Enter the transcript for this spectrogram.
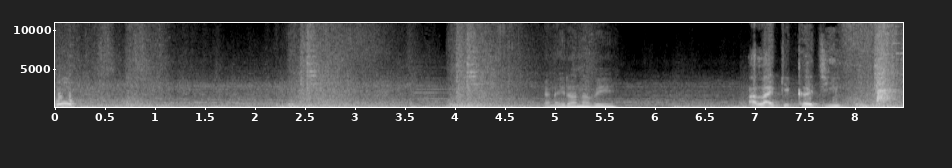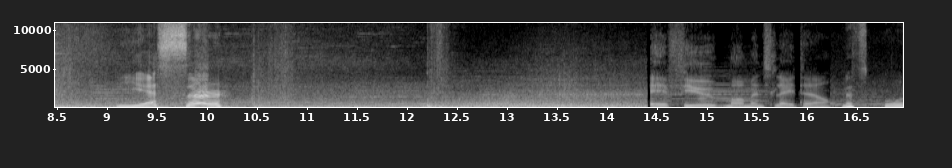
Oh! Can I run away? I like cut, G. Yes, sir! Moments later. Let's go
